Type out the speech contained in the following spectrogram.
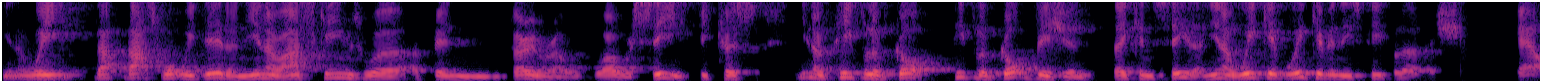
you know, we, that, that's what we did. And, you know, our schemes were, have been very well, well received because, you know, people have got, people have got vision. They can see that, you know, we give, we're giving these people a, a shell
